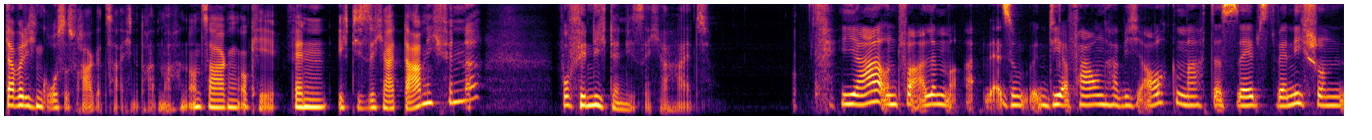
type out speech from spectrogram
da würde ich ein großes Fragezeichen dran machen und sagen, okay, wenn ich die Sicherheit da nicht finde, wo finde ich denn die Sicherheit? Ja, und vor allem, also die Erfahrung habe ich auch gemacht, dass selbst wenn ich schon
